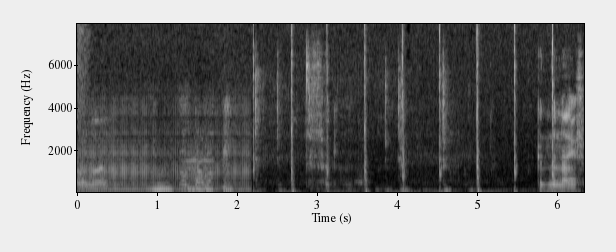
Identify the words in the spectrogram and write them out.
Oh, the fuck? At the knife.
